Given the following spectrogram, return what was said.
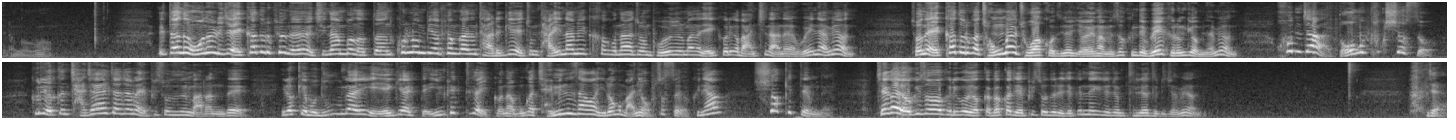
이런 거고. 일단은 오늘 이제 에카도르 편은 지난번 어떤 콜롬비아 편과는 다르게 좀 다이나믹하거나 좀 보여줄 만한 얘기거리가 많진 않아요. 왜냐면 저는 에콰도르가 정말 좋았거든요 여행하면서. 근데 왜 그런 게 없냐면 혼자 너무 푹 쉬었어. 그리고 약간 자잘자잘한 에피소드를 말하는데 이렇게 뭐 누군가에게 얘기할 때 임팩트가 있거나 뭔가 재밌는 상황 이런 거 많이 없었어요. 그냥 쉬었기 때문에. 제가 여기서 그리고 몇, 가지 에피소드를 이제 끝내기 전에 좀 들려드리자면 이제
